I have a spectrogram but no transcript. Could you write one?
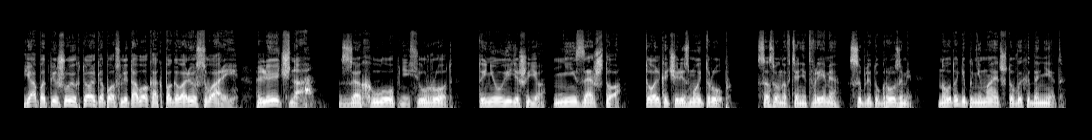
Я подпишу их только после того, как поговорю с Варей. Лично!» «Захлопнись, урод! Ты не увидишь ее ни за что. Только через мой труп». Сазонов тянет время, сыплет угрозами, но в итоге понимает, что выхода нет,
